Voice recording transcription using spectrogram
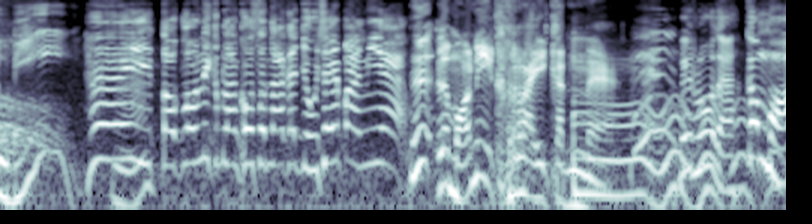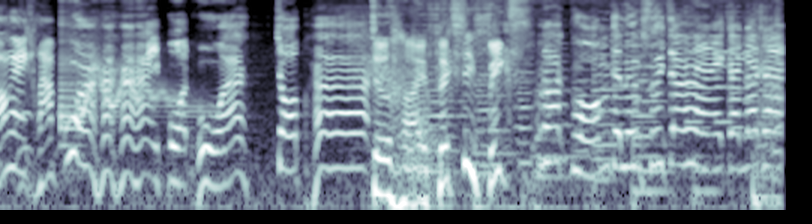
ดูดี เฮ้ยตกลงนี่กำลังโฆษณากันอยู่ใช่ป่ะเนี่ยเฮ้ยแล้วหมอนี่ใครกันน่ะไม่รู้เหรอ ก็หมอไงครับว้ายปวดหัว จบฮะเจอไฮเฟล็กซี่ฟิกซ์รักผมอย่าลืมซื้อเจอไฮกันนะคะ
